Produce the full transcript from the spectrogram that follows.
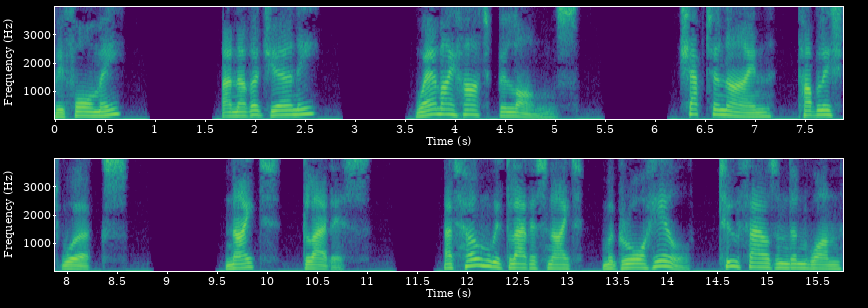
Before me? Another journey? Where my heart belongs. Chapter 9 Published Works. Knight, Gladys. At Home with Gladys Knight, McGraw Hill, 2001,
